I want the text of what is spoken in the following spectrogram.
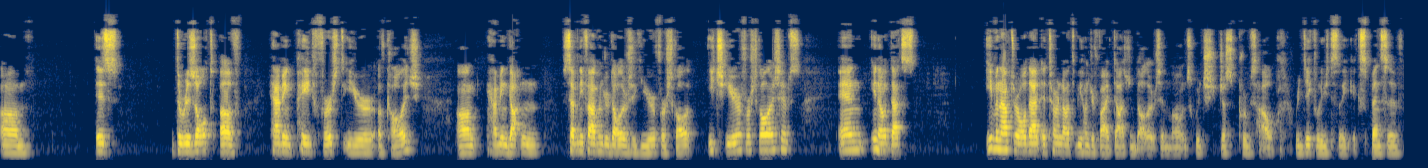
um, is the result of having paid first year of college, um, having gotten $7,500 a year for each year for scholarships, and you know that's even after all that, it turned out to be $105,000 in loans, which just proves how ridiculously expensive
